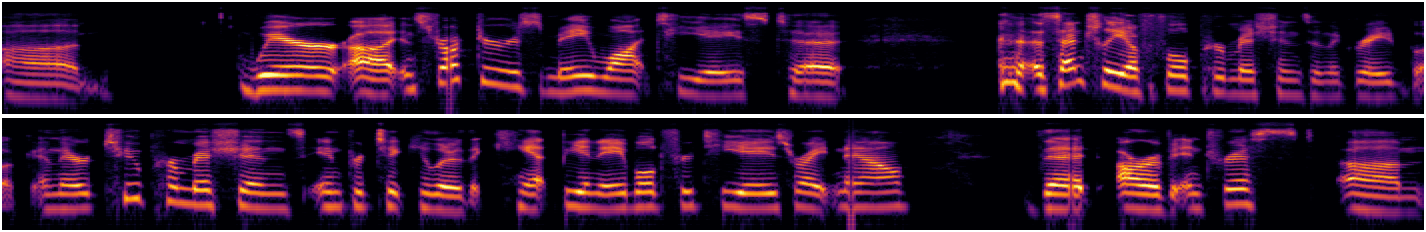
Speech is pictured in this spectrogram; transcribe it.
um, where uh, instructors may want TAs to essentially have full permissions in the gradebook. And there are two permissions in particular that can't be enabled for TAs right now that are of interest. Um,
